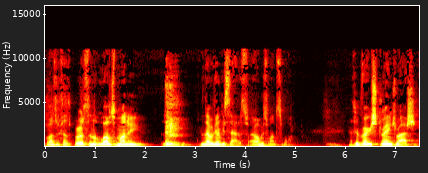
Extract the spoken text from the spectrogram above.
Pasuk says, person who loves money is never going to be satisfied, always wants more. That's a very strange Rashi.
